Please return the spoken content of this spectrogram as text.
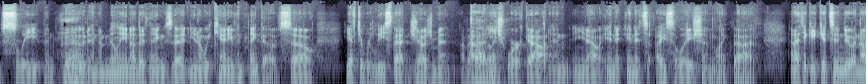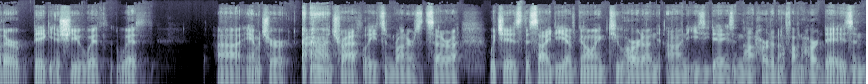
sleep and food and a million other things that, you know, we can't even think of. So you have to release that judgment about Totally. each workout and, you know, in, in its isolation like that. And I think it gets into another big issue with, with, uh, amateur triathletes and runners, et cetera, which is this idea of going too hard on on easy days and not hard enough on hard days, and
